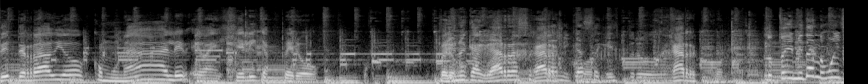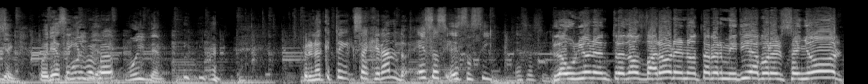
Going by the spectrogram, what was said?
de, de radio comunales, evangélicas, pero. Pero una que agarra cerca de hardcore. mi casa que es pero. Hardcore. Lo estoy imitando muy bien. ¿Podría seguir, muy por bien, favor? Muy bien. Pero no es que esté exagerando, es así. Es así, es así. La unión entre dos varones no está permitida por el Señor.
